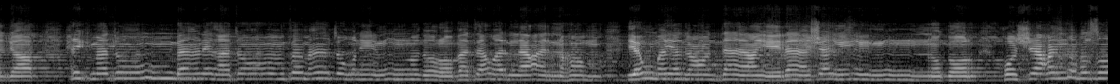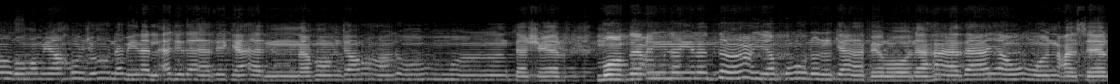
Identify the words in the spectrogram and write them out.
مزدجر حكمة بالغة فما تغني النذر فتول عنهم. يوم يدعو الداعي إلى شيء نكر. خش عن أبصارهم يخرجون من الأجداث كأنهم جراد منتشر. مهطعين إلى الداعي يقول الكافرون هذا يوم عسر.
